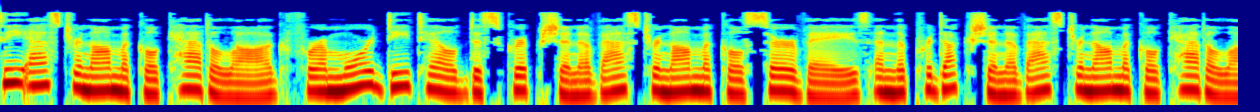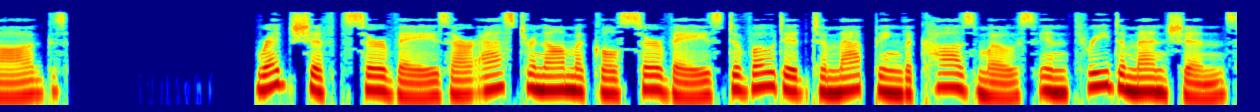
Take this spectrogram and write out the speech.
See Astronomical Catalogue for a more detailed description of astronomical surveys and the production of astronomical catalogues. Redshift surveys are astronomical surveys devoted to mapping the cosmos in three dimensions.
